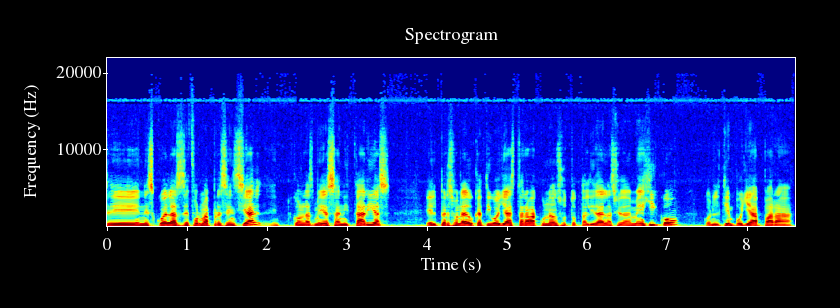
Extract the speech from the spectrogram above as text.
en escuelas de forma presencial, con las medidas sanitarias. El personal educativo ya estará vacunado en su totalidad en la Ciudad de México, con el tiempo ya para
